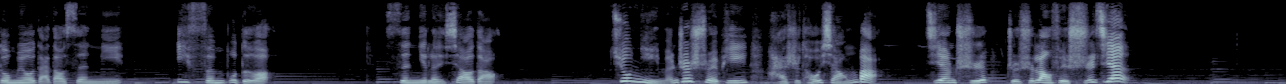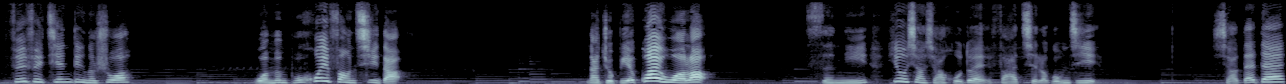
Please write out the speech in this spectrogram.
都没有打到森尼，一分不得。森尼冷笑道：“就你们这水平，还是投降吧，坚持只是浪费时间。”菲菲坚定地说：“我们不会放弃的。那就别怪我了。森尼又向小虎队发起了攻击，小呆呆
